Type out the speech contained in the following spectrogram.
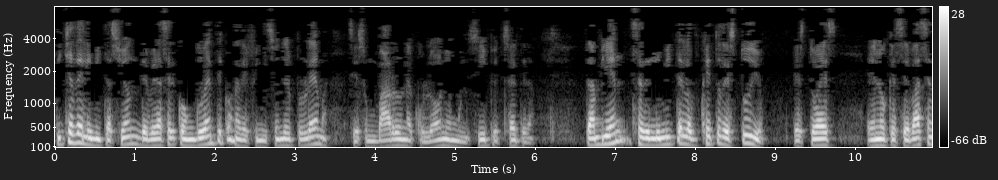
Dicha delimitación deberá ser congruente con la definición del problema, si es un barrio, una colonia, un municipio, etc. También se delimita el objeto de estudio, esto es, en lo que se basa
